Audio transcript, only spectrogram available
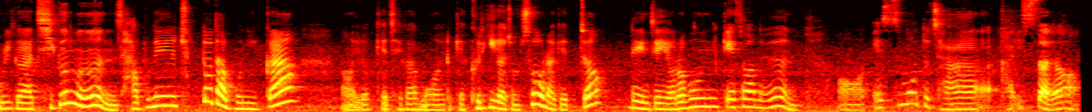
우리가 지금은 4분의 1 축도다 보니까 어, 이렇게 제가 뭐 이렇게 그리기가 좀 수월하겠죠? 근데 이제 여러분께서는 어, S모드 자가 있어요.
